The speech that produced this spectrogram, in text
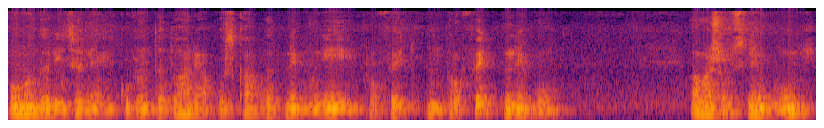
O măgăriță necuvântătoare a pus capăt nebuniei profet, un profet nebun au ajuns nebuni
